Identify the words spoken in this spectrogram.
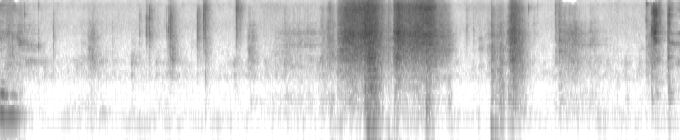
Третій. Четвертий.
